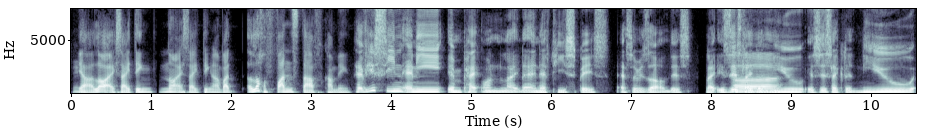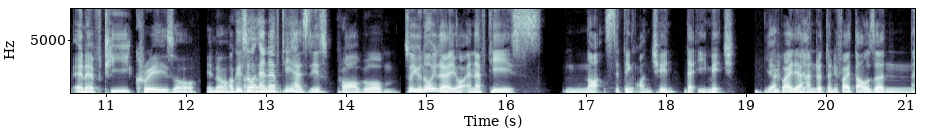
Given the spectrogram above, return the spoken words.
yeah, a lot of exciting, not exciting, uh, but a lot of fun stuff coming. Have you seen any impact on like the NFT space as a result of this? Like, is this like Uh, the new? Is this like the new NFT craze, or you know? Okay, so um, NFT has this problem. So you know that your NFT is not sitting on chain, that image. Yeah, you buy the yeah, hundred twenty five thousand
